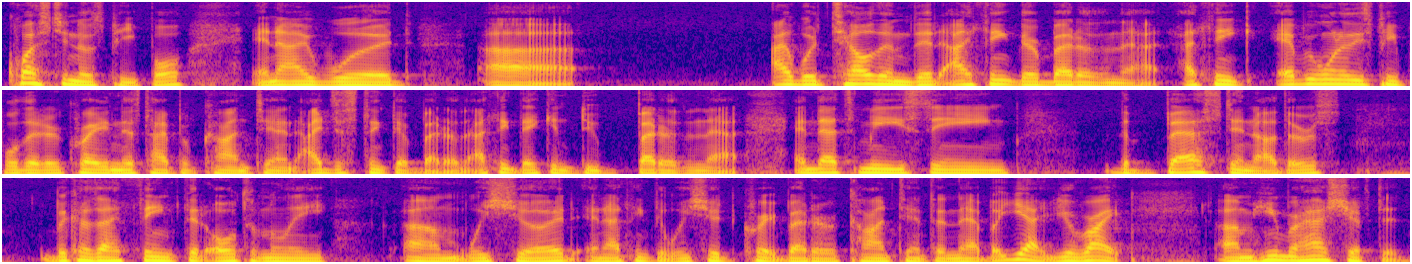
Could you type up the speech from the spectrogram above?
question those people, and I would. Uh, I would tell them that I think they're better than that. I think every one of these people that are creating this type of content, I just think they're better. I think they can do better than that. And that's me seeing the best in others because I think that ultimately um, we should, and I think that we should create better content than that. But yeah, you're right. Um, humor has shifted.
